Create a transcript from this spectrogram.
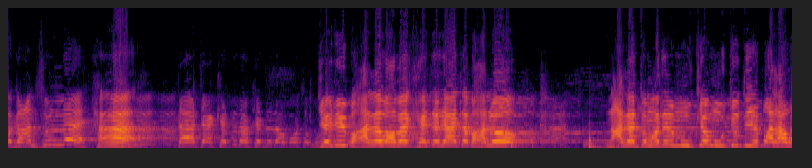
এইসব গান শুনলে? হ্যাঁ। আচ্ছা, খেতে দাও খেতে দাও বসো, বসো। যদি ভালোভাবে খেতে দেয় তো ভালো। নালে তোমাদের মুখে মুচু দিয়ে পালাবো।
